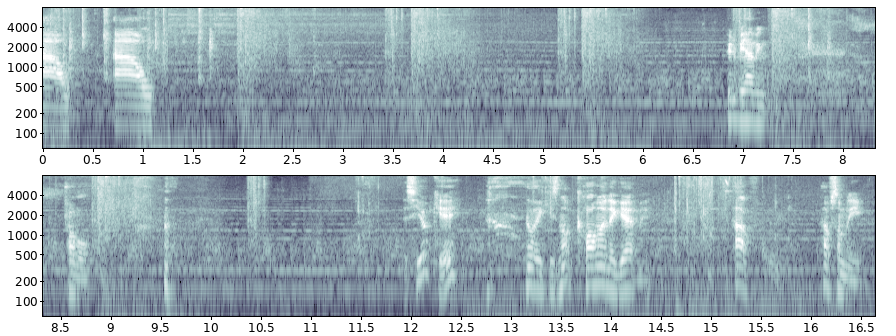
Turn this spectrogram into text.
Ow. Ow. Appear to be having trouble. Is he okay? like, he's not coming to get me. Have. Have something to eat.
